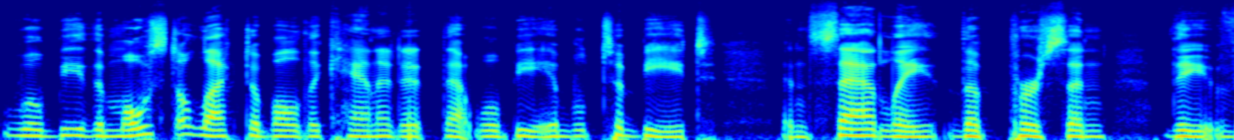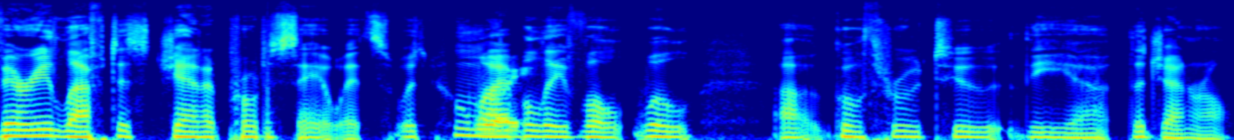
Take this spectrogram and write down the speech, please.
will be the most electable, the candidate that will be able to beat, and sadly, the person, the very leftist Janet Protasiewicz, with whom I believe will will uh, go through to the uh, the general.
